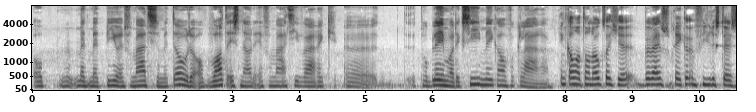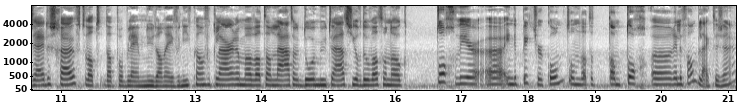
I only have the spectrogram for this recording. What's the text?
op, met, met bioinformatische methoden. Op wat is nou de informatie waar ik uh, het probleem wat ik zie mee kan verklaren. En kan het dan ook dat je bij wijze van spreken een virus terzijde schuift, wat dat probleem nu dan even niet kan verklaren, maar wat dan later door mutatie of door wat dan ook toch weer uh, in de picture komt, omdat het dan toch uh, relevant blijkt te zijn?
